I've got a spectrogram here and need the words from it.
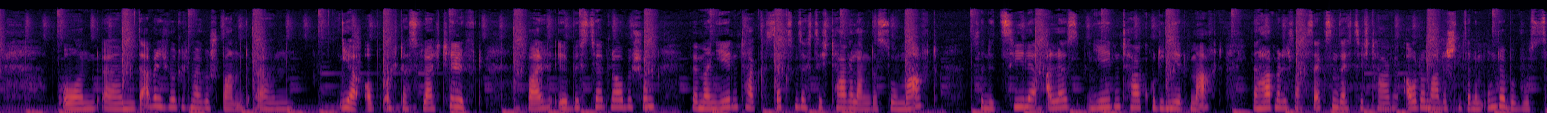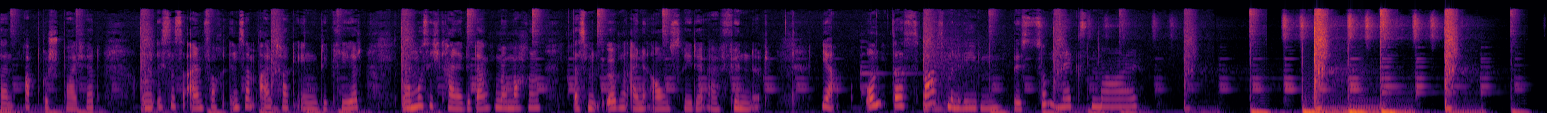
Und ähm, da bin ich wirklich mal gespannt, ähm, ja, ob euch das vielleicht hilft. Weil ihr wisst ja, glaube ich schon, wenn man jeden Tag 66 Tage lang das so macht, seine Ziele, alles jeden Tag routiniert macht, dann hat man das nach 66 Tagen automatisch in seinem Unterbewusstsein abgespeichert und ist es einfach in seinem Alltag integriert. Man muss sich keine Gedanken mehr machen, dass man irgendeine Ausrede erfindet. Ja, und das war's, meine Lieben. Bis zum nächsten Mal.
